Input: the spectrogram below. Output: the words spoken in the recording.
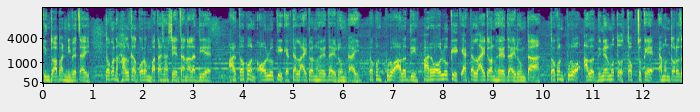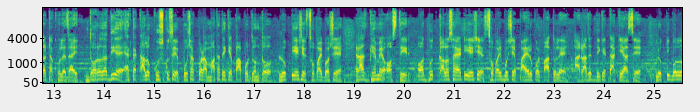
কিন্তু আবার নিভে যায় তখন হালকা গরম বাতাস আসে জানালা দিয়ে, আর তখন অলৌকিক একটা লাইট অন হয়ে যায় রুমটাই তখন পুরো আলো দি আর অলৌকিক একটা লাইট অন হয়ে যায় রুমটা তখন পুরো আলো দিনের মতো চকচকে, এমন দরজাটা খুলে যায়। দরজা দিয়ে একটা কালো কুসকুসে পোশাক পরা মাথা থেকে পা পর্যন্ত লোকটি এসে সোফায় বসে রাজ ঘেমে অস্থির। অদ্ভুত কালো ছায়াটি এসে সোফায় বসে পায়ের উপর পা তুলে, আর রাজের দিকে তাকিয়ে আছে। লোকটি বলল,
